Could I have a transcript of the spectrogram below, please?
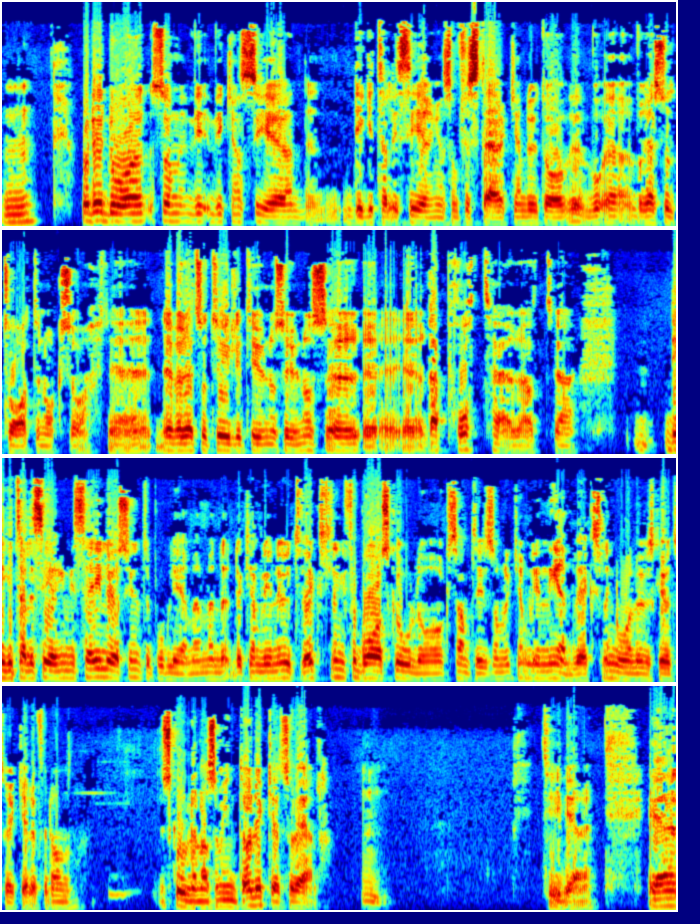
Mm. Och det är då som vi, vi, kan se digitaliseringen som förstärkande utav resultaten också. Det, det är väl rätt så tydligt i Unos Unos äh, rapport här att digitaliseringen i sig löser ju inte problemen men det, det, kan bli en utväxling för bra skolor och samtidigt som det kan bli en nedväxling då, eller hur vi ska uttrycka det, för de skolorna som inte har lyckats så väl. Mm. Tidigare. Eh,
